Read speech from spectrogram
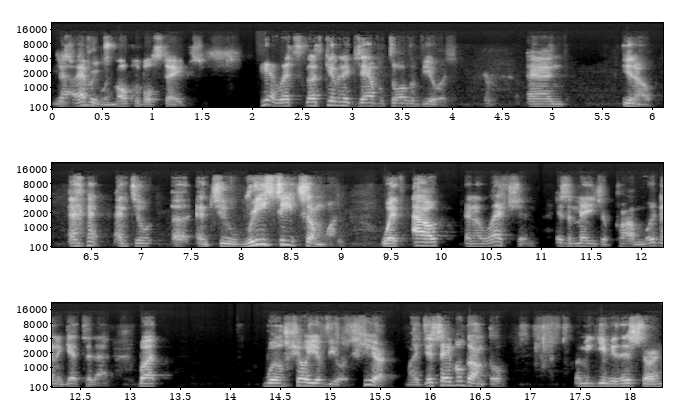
Yeah, everywhere. Multiple states. Yeah, let's let's give an example to all the viewers, sure. and you know, and to uh, and to reseat someone without an election is a major problem. We're going to get to that, but we'll show your viewers. Here, my disabled uncle, let me give you this story.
